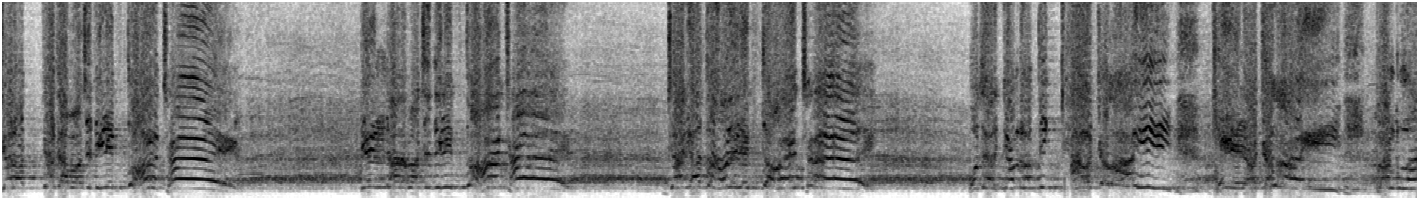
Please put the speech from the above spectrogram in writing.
যারা তেজাবাজিতে লিপ্ত হয়েছে, টেন্ডারবাজিতে লিপ্ত হয়েছে জায়গা দখলে লিপ্ত হয়েছে, ওদেরকে আমরা দীক্ষা চালাই ঘৃণা চালাই বাংলার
